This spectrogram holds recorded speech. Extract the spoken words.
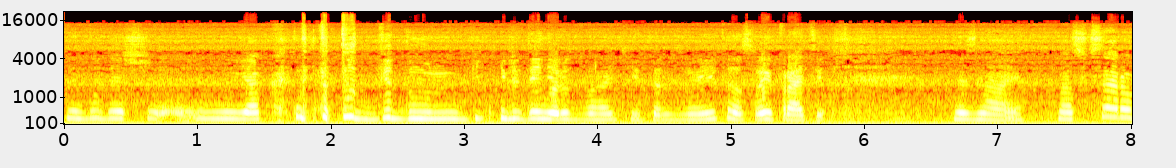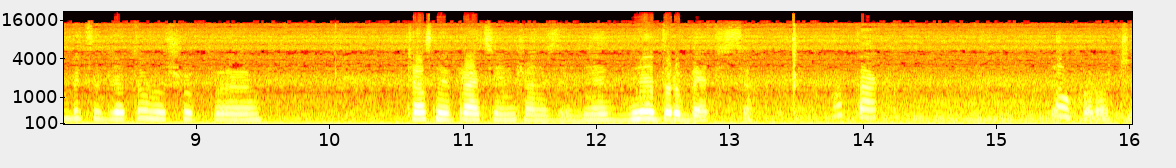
Не будеш е, ніяк тут бідному бідній людині розбагатіти, розумієте, на своїй праці. Не знаю. У нас все робиться для того, щоб е, часної праці нічого не зробити, не, не доробитися. Отак. Ну, коротше,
